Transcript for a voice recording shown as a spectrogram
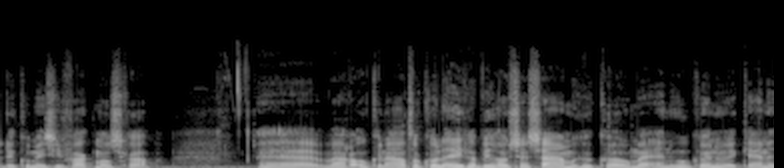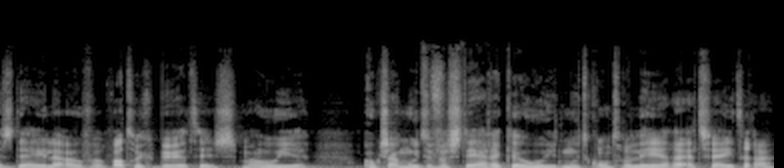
de commissie vakmanschap. Uh, waar ook een aantal collega-bureaus zijn samengekomen. En hoe kunnen we kennis delen over wat er gebeurd is. Maar hoe je ook zou moeten versterken, hoe je het moet controleren, et cetera.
